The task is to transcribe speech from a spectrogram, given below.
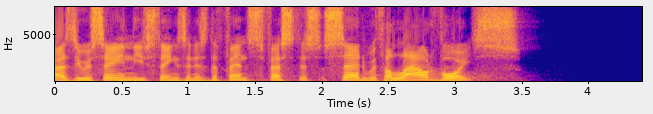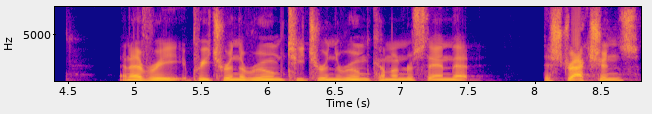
As he was saying these things in his defense, Festus said with a loud voice, and every preacher in the room, teacher in the room can understand that distractions,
